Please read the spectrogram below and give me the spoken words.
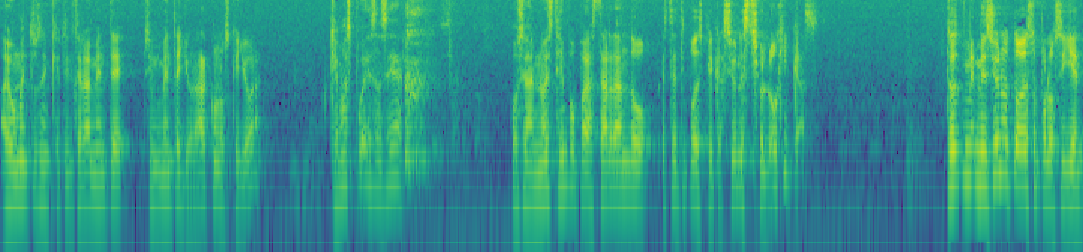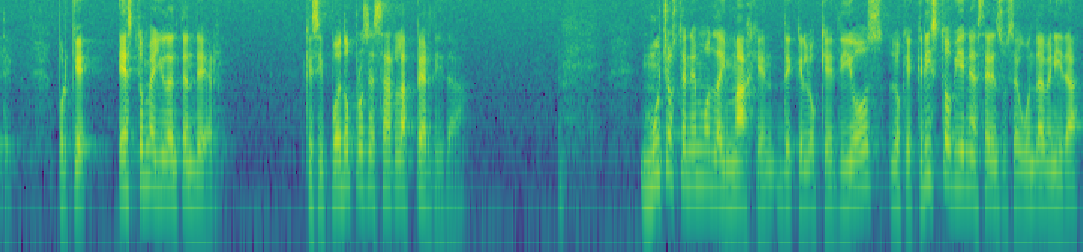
Hay momentos en que literalmente simplemente llorar con los que lloran. ¿Qué más puedes hacer? O sea, no es tiempo para estar dando este tipo de explicaciones teológicas. Entonces, menciono todo eso por lo siguiente, porque esto me ayuda a entender que si puedo procesar la pérdida, muchos tenemos la imagen de que lo que Dios, lo que Cristo viene a hacer en su segunda venida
